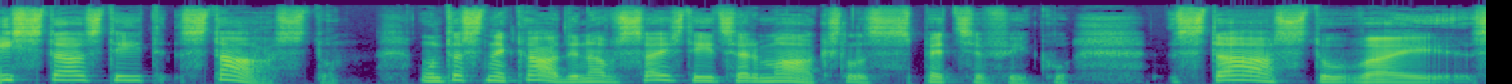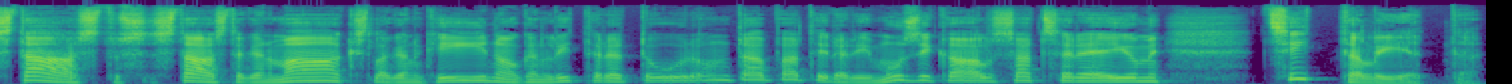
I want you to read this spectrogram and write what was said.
izstāstīt stāstu. Un tas nekādi nav saistīts ar mākslas specifiku. Stāstu vai stāstus stāsta gan māksla, gan kino, gan literatūra, un tāpat ir arī muzikālas atcerējumi. Cita lieta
